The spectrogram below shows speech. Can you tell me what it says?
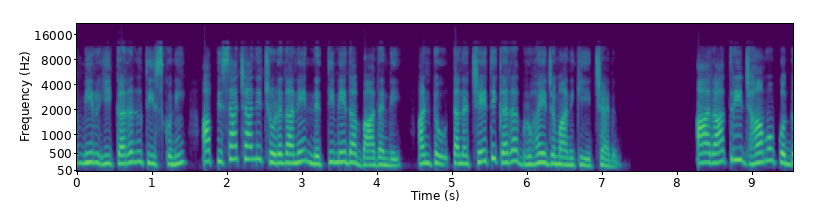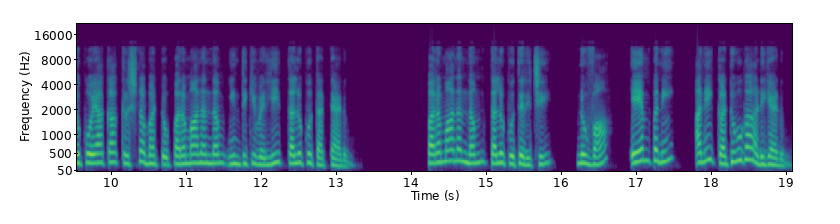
మీరు ఈ కర్రను తీసుకుని ఆ పిశాచాన్ని చూడగానే నెత్తిమీద బాదండి అంటూ తన చేతికర్ర గృహయజమానికి ఇచ్చాడు. ఆ రాత్రి ఝాము పొద్దుపోయాక కృష్ణభట్టు పరమానందం ఇంటికి వెళ్ళి తలుపు తట్టాడు. పరమానందం తలుపు తెరిచి నువ్వా? ఏం పని? అని కటువుగా అడిగాడు.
